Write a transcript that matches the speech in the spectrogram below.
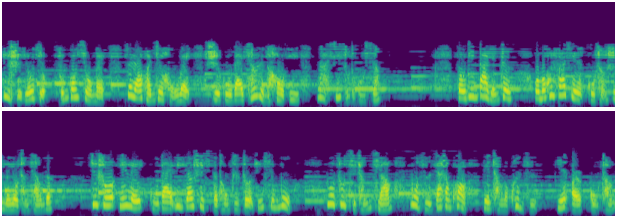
历史悠久，风光秀美，自然环境宏伟，是古代羌人的后裔纳西族的故乡。走进大研镇，我们会发现古城是没有城墙的。据说，因为古代丽江世袭的统治者均姓穆，若筑起城墙，木字加上框，变成了困字，因而古城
